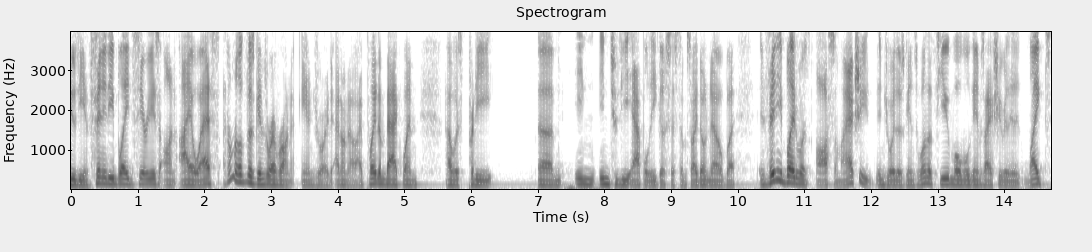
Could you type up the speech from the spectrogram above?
do the Infinity Blade series on iOS. I don't know if those games were ever on Android. I don't know. I played them back when I was pretty um, in into the Apple ecosystem, so I don't know. But Infinity Blade was awesome. I actually enjoyed those games. One of the few mobile games I actually really liked.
